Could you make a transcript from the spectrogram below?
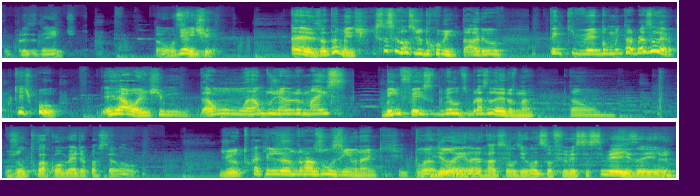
com o presidente. Então, assim. Gente, é, exatamente. Se você gosta de documentário, tem que ver documentário brasileiro. Porque, tipo, é real, a gente. É um, é um dos gêneros mais bem feitos pelos brasileiros, né? Então. Junto com a comédia pastelão. Junto com aquele Leandro Razunzinho, né? Que, pô, Mano, de lei, Leandro né? Raçãozinho lançou filme esse mês aí, hein?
